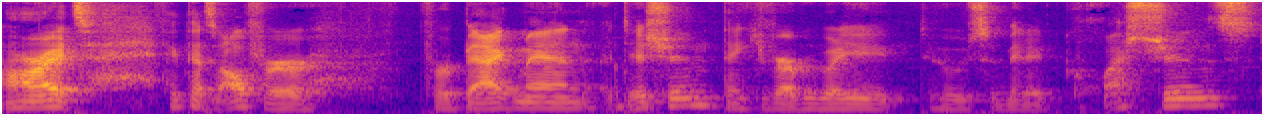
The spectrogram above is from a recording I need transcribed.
All right, I think that's all for for Bagman Edition. Thank you for everybody who submitted questions.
